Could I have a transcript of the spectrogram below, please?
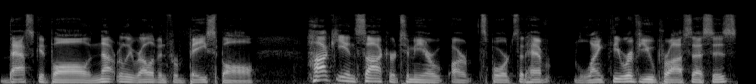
basketball and not really relevant for baseball. Hockey and soccer, to me, are, are sports that have lengthy review processes,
